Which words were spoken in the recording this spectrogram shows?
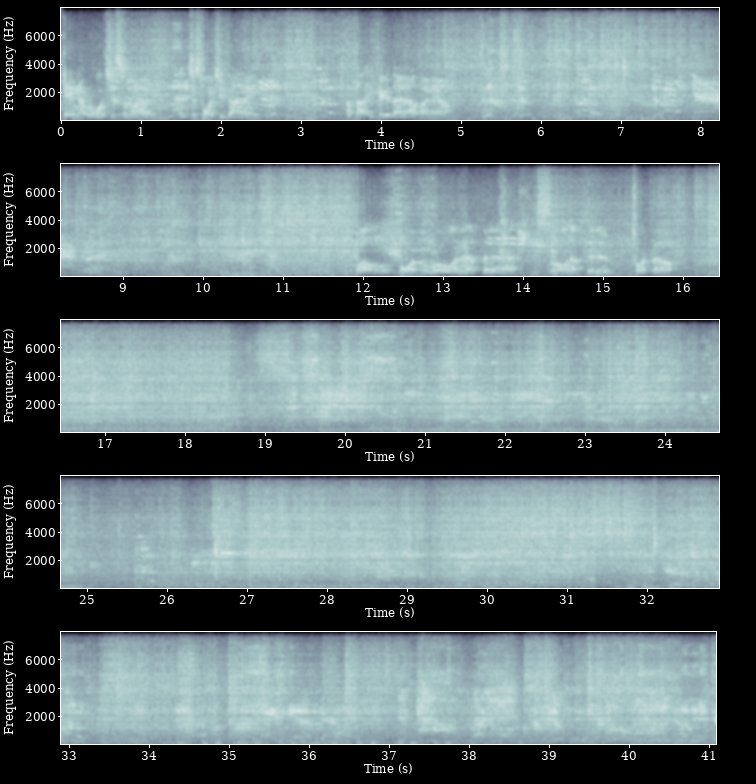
Game never wants you surviving. It just wants you dying. I thought you figured that out by now. Well, four of them rolling up the rolling up the torpedo.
